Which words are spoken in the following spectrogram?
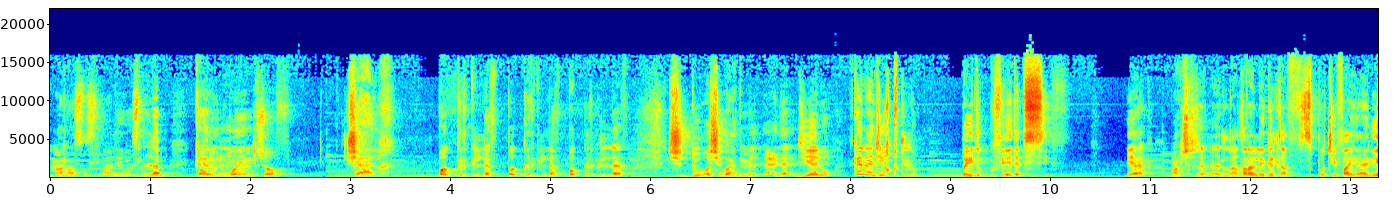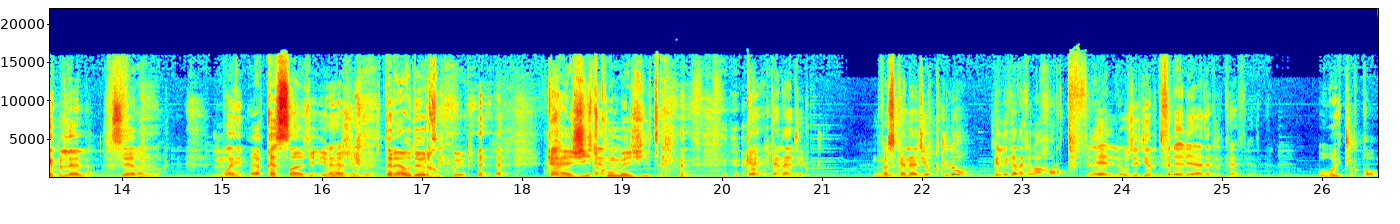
مع الرسول صلى الله عليه وسلم كانوا المهم شوف تشالخ بقر قلاف بقر قلاف بقر قلاف شدوا هو شي واحد من الأعداء ديالو كان غادي يقتلو بيدق فيه داك السيف. ياك؟ ما عرفتش الهضرة اللي قلتها في Spotify هاني ولا لا؟ سير الله. المهم. هي قصة هادي imaginaire تنعاودوا غير خبير. حاجيتك كان- وما جيتك كان كان غادي يقتلو. فاش كان غادي يقتلو قال لك هذاك الآخر عليه على اللوجه ديالو دفل عليه هذاك الكافر. هو يطلقو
